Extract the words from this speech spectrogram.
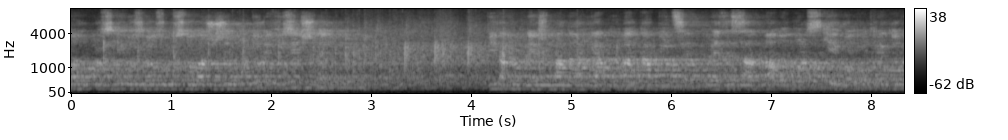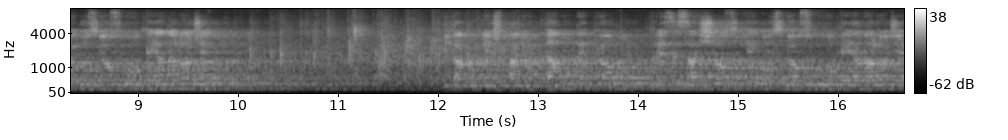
Małopolskiego Związku Stowarzyszeń Kultury Fizycznej. Witam również pana Jakuba Kapicę, prezesa Małopolskiego Okręgowego Związku Hokeja na Lodzie. Witam również panią Danutę Pionu, prezesa Śląskiego Związku Hokeja na Lodzie.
